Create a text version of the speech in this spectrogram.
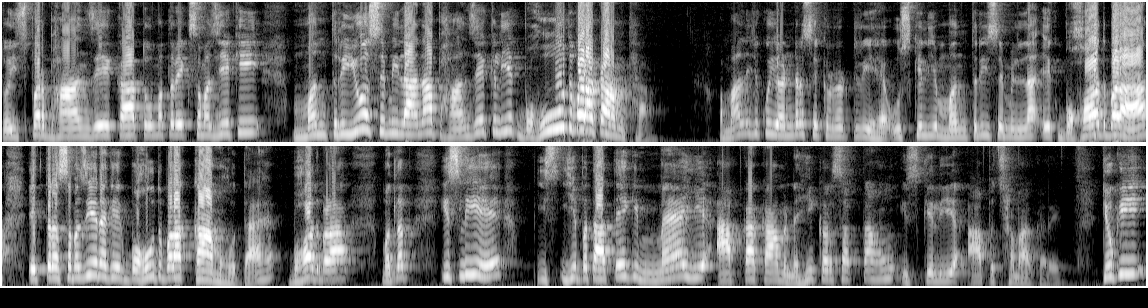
तो इस पर भांजे का तो मतलब एक समझिए कि मंत्रियों से मिलाना भांजे के लिए एक बहुत बड़ा काम था। अब मान लीजिए कोई अंडर सेक्रेटरी है, उसके लिए मंत्री से मिलना एक बहुत बड़ा, एक तरह समझिए ना कि एक बहुत बड़ा काम होता है, बहुत बड़ा मतलब इसलिए इस, ये बताते हैं कि मैं ये आपका काम नहीं कर सकता हूँ, इसके लिए आप क्षमा करें। क्योंकि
